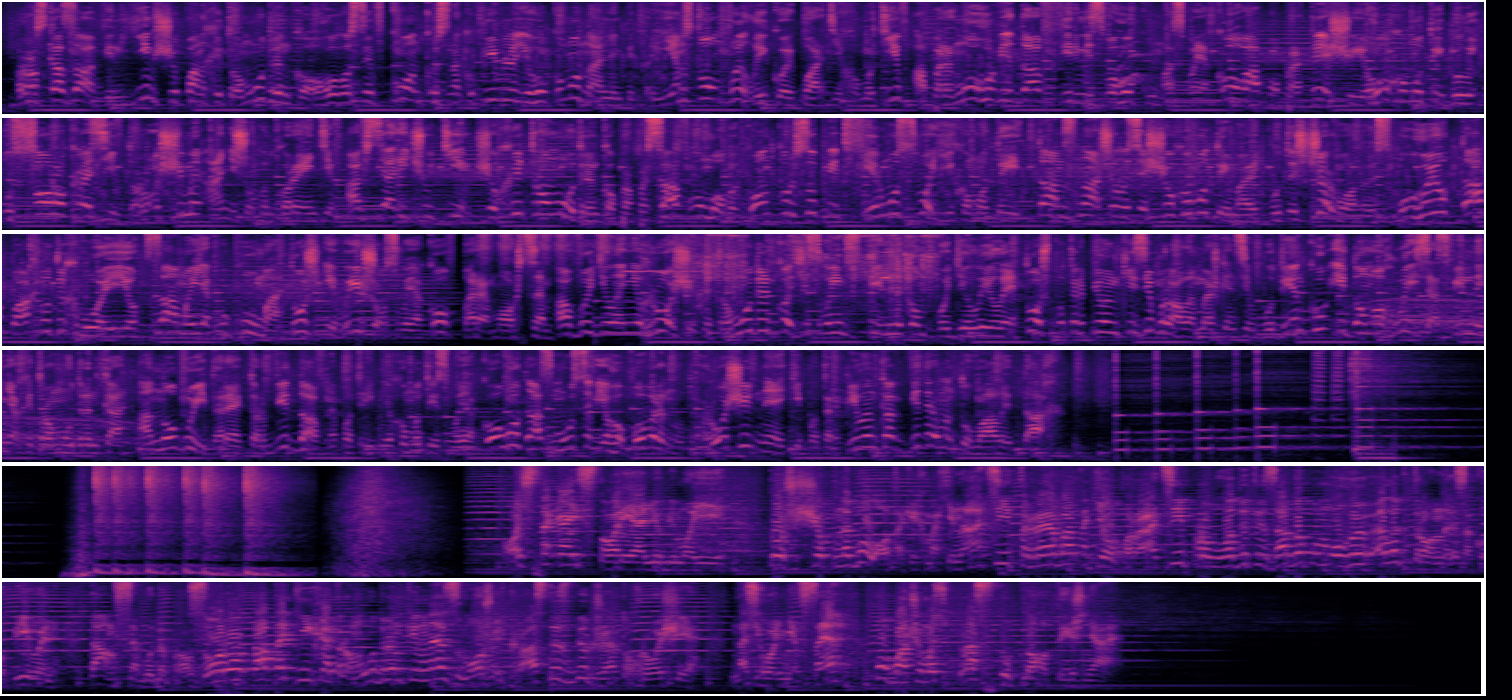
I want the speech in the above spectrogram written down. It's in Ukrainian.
Розказав він їм, що пан Хитромудренко оголосив конкурс на купівлю його комунальним підприємством великої партії хомутів, а перемогу віддав фірмі свого кума Своякова, попри те, що його хомути були у 40 разів дорожчими, аніж у конкурентів. А вся річ у тім, що Хитромудренко прописав умови конкурсу під фірму свої хомути. Там значилося, що хомути мають бути з червоною смугою та пахнути хвоєю, саме як у кума. Тож і вийшов Свояков переможцем. А виділені гроші Хитромудренко зі своїм спільником поділили. Тож потерпіленки зібрали мешканців будинку і домоглися звільнення Хитромудренка. А новий директор віддав непотрібні хомути Своякову та змусив його повернути гроші, на які потерпіленкам відремонтували дах. Ось така історія, любі мої. Тож, щоб не було таких махінацій, треба такі операції проводити за допомогою електронних закупівель. Там все буде прозоро, та такі хитромудринки не зможуть красти з бюджету гроші. На сьогодні все. Побачимось наступного тижня.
